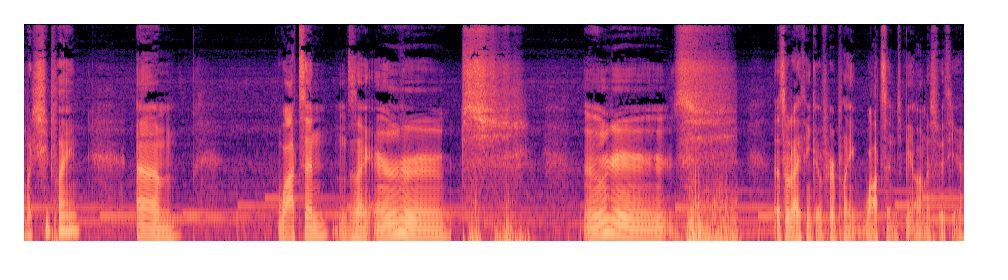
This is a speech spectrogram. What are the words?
What's she playing? Um, Watson. It's like, uh, psh, uh, that's what I think of her playing Watson, to be honest with you.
